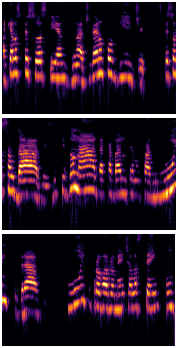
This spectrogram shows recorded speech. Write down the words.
aquelas pessoas que tiveram Covid, pessoas saudáveis e que do nada acabaram tendo um quadro muito grave, muito provavelmente elas têm um,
